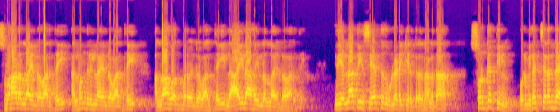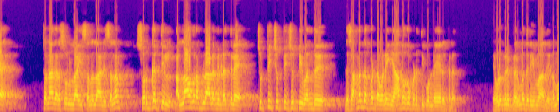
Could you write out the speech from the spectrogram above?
சுபஹான் அல்லாஹ் என்ற வார்த்தை அல்ஹம்துல்லா என்ற வார்த்தை அல்லாஹு அக்பர் என்ற வார்த்தை லாயிலாக இல்லல்லா என்ற வார்த்தை. இது எல்லாத்தையும் சேர்த்தது உள்ளடக்கி இருக்கிறதுனால தான் சொர்க்கத்தின் ஒரு மிகச்சிறந்த சொன்னாங்க ரசூலுல்லாஹி சல்லா அலிசல்லாம் சொர்க்கத்தில் அல்லாஹ் ரபுல் இடத்துல சுட்டி சுட்டி சுட்டி வந்து இந்த சம்பந்தப்பட்டவனை ஞாபகப்படுத்தி கொண்டே இருக்கிறது. எவ்வளோ பெரிய பெருமை தெரியுமா அது? நம்ம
